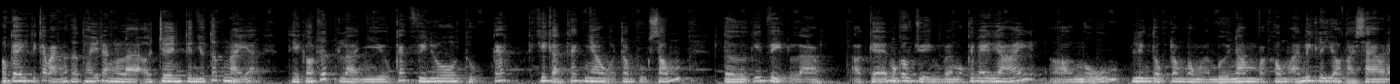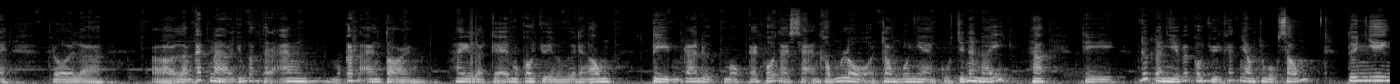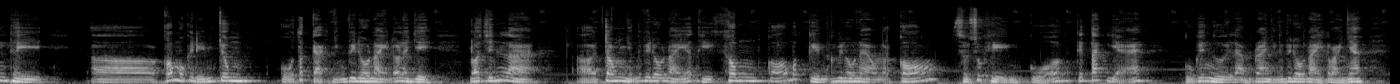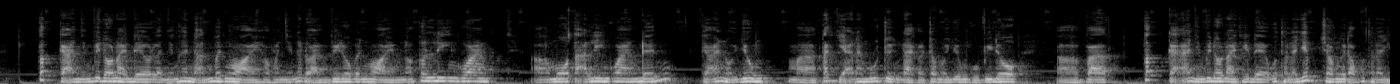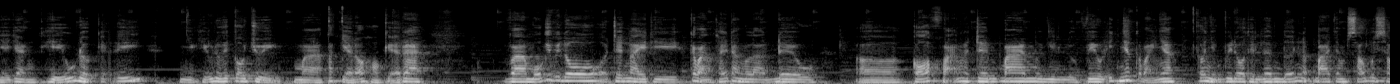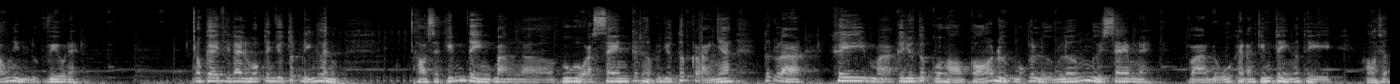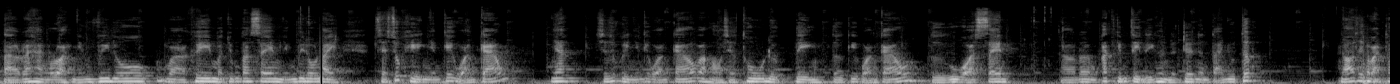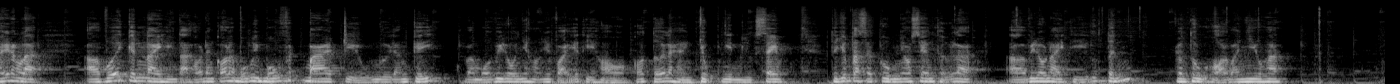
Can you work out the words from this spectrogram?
Ok thì các bạn có thể thấy rằng là ở trên kênh youtube này á thì có rất là nhiều các video thuộc các khía cạnh khác nhau ở trong cuộc sống. Từ cái việc là à, kể một câu chuyện về một cái bé gái à, ngủ liên tục trong vòng là 10 năm và không ai biết lý do tại sao này. Rồi là à, làm cách nào để chúng ta có thể ăn một cách là an toàn hay là kể một câu chuyện là người đàn ông tìm ra được một cái khối tài sản khổng lồ ở trong ngôi nhà của chính anh ấy ha. Thì rất là nhiều các câu chuyện khác nhau trong cuộc sống. Tuy nhiên thì uh, có một cái điểm chung của tất cả những video này đó là gì? Đó chính là uh, trong những cái video này á, thì không có bất kỳ một cái video nào là có sự xuất hiện của cái tác giả của cái người làm ra những cái video này các bạn nha. Tất cả những video này đều là những hình ảnh bên ngoài hoặc là những cái đoạn video bên ngoài nó có liên quan uh, mô tả liên quan đến cái nội dung mà tác giả đang muốn truyền đạt ở trong nội dung của video. Uh, và tất cả những video này thì đều có thể là giúp cho người đọc có thể là dễ dàng hiểu được cái ý hiểu được cái câu chuyện mà tác giả đó họ kể ra. Và mỗi cái video ở trên này thì các bạn thấy rằng là đều uh, có khoảng là trên 30.000 lượt view ít nhất các bạn nha. Có những video thì lên đến là 366.000 lượt view này Ok thì đây là một kênh youtube điển hình. Họ sẽ kiếm tiền bằng uh, Google AdSense kết hợp với YouTube các bạn nha. Tức là khi mà kênh YouTube của họ có được một cái lượng lớn người xem này và đủ khả năng kiếm tiền đó thì họ sẽ tạo ra hàng loạt những video và khi mà chúng ta xem những video này sẽ xuất hiện những cái quảng cáo nha. Sẽ xuất hiện những cái quảng cáo và họ sẽ thu được tiền từ cái quảng cáo từ Google AdSense. À, đó là một cách kiếm tiền điển hình ở trên nền tảng YouTube. Đó thì các bạn thấy rằng là à, với kênh này hiện tại họ đang có là 44,3 triệu người đăng ký. Và mỗi video như họ như vậy thì họ có tới là hàng chục nghìn lượt xem. Thì chúng ta sẽ cùng nhau xem thử là à, video này thì ước tính doanh thu của họ là bao nhiêu ha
